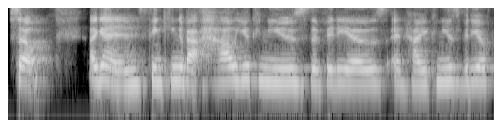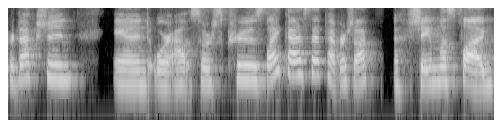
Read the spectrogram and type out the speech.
So, again, thinking about how you can use the videos and how you can use video production and or outsource crews like us at Peppershock, shameless plug,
